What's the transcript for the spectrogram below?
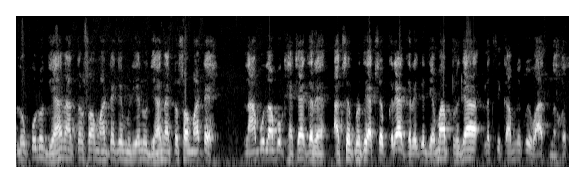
લોકોનું ધ્યાન આકર્ષવા માટે કે મીડિયાનું ધ્યાન આકર્ષવા માટે લાંબુ લાંબુ ખેંચ્યા કરે, આક્ષેપ પ્રતિ આક્ષેપ કર્યા કરે કે જેમાં પ્રજાલક્ષી કામની કોઈ વાત ન હોય.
